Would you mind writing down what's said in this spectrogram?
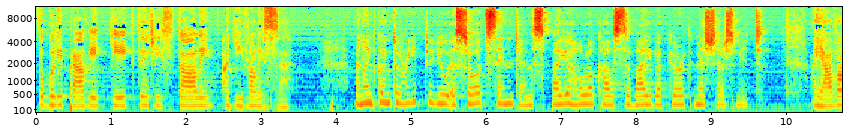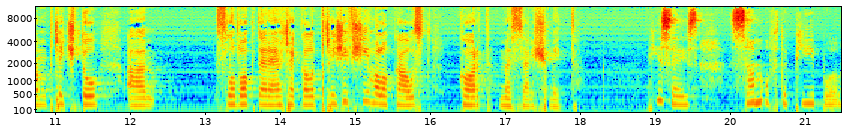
to byli právě ti, kteří stáli a dívali se. And I'm going to read to you a short sentence by a Holocaust survivor, Kurt Messerschmidt. A já vám přečtu um, slovo, které řekl přeživší holokaust Kurt Messerschmitt. He says, Some of the people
